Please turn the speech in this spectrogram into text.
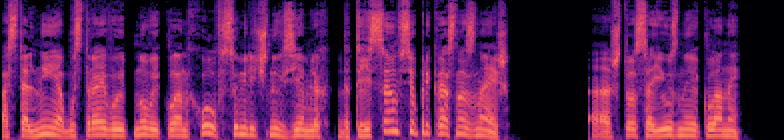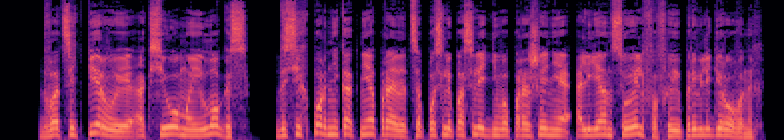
Остальные обустраивают новый клан Холл в сумеречных землях. Да ты и сам все прекрасно знаешь. А что союзные кланы? 21-е Аксиома и Логос до сих пор никак не оправятся после последнего поражения Альянсу эльфов и привилегированных.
